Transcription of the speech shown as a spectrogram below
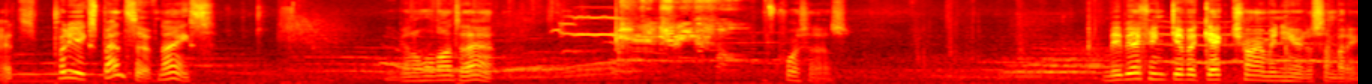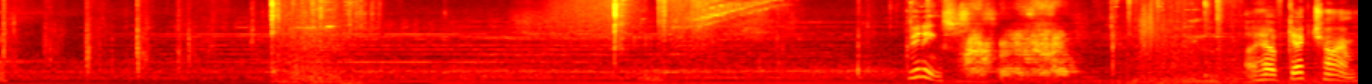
It's pretty expensive. Nice. I'm gonna hold on to that. Of course it is. Maybe I can give a Gek Charm in here to somebody. Greetings! I have Gek Charm.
